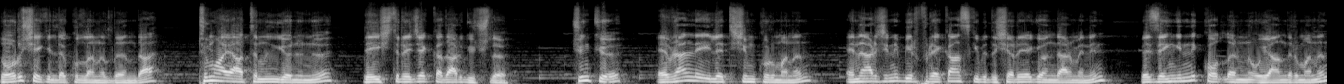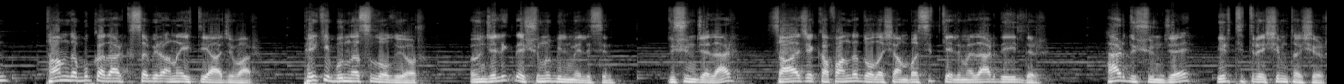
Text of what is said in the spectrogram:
doğru şekilde kullanıldığında tüm hayatının yönünü değiştirecek kadar güçlü. Çünkü evrenle iletişim kurmanın, enerjini bir frekans gibi dışarıya göndermenin ve zenginlik kodlarını uyandırmanın tam da bu kadar kısa bir ana ihtiyacı var. Peki bu nasıl oluyor? Öncelikle şunu bilmelisin. Düşünceler sadece kafanda dolaşan basit kelimeler değildir. Her düşünce bir titreşim taşır.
